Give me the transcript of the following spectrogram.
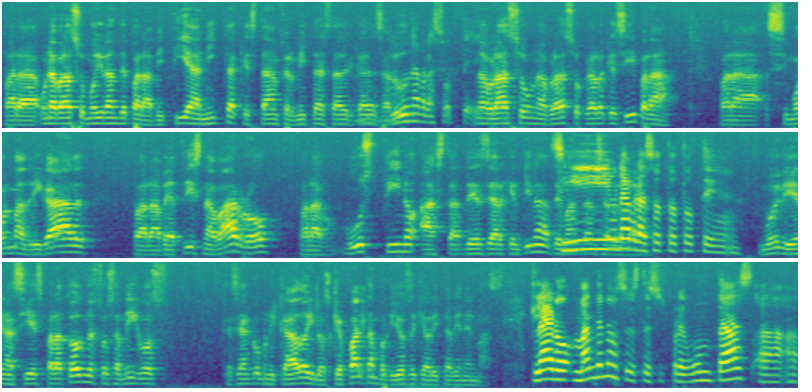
para un abrazo muy grande para mi tía Anita que está enfermita, está delicada de salud. Un abrazote. Un abrazo, un abrazo, claro que sí, para, para Simón Madrigal, para Beatriz Navarro, para Gustino, hasta desde Argentina te mandan Sí, un saludar. abrazo, Totote. Muy bien, así es, para todos nuestros amigos que se han comunicado y los que faltan, porque yo sé que ahorita vienen más. Claro, mándenos este, sus preguntas a, a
